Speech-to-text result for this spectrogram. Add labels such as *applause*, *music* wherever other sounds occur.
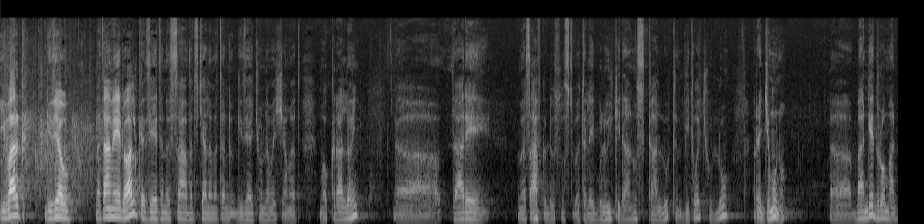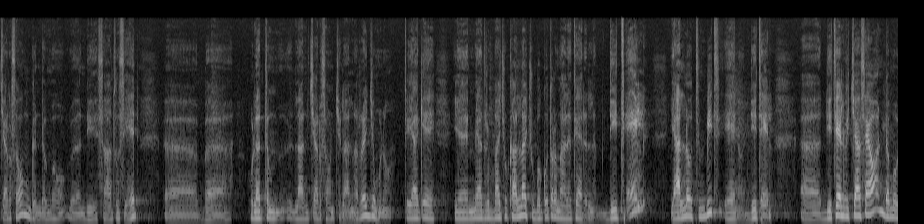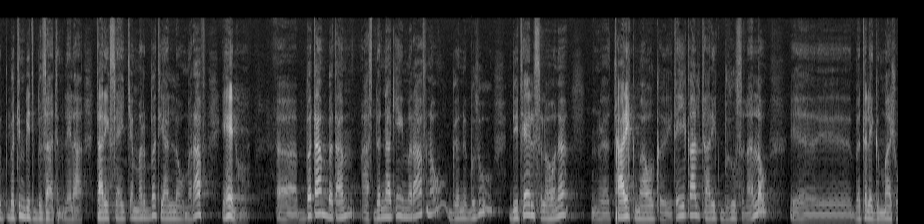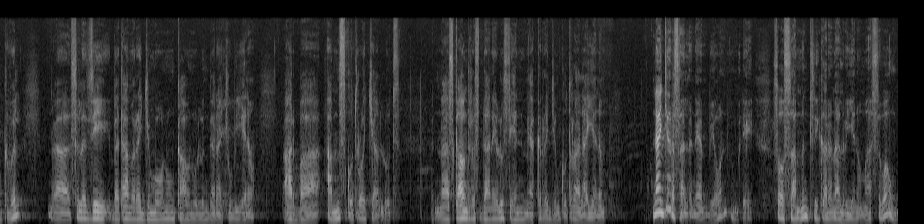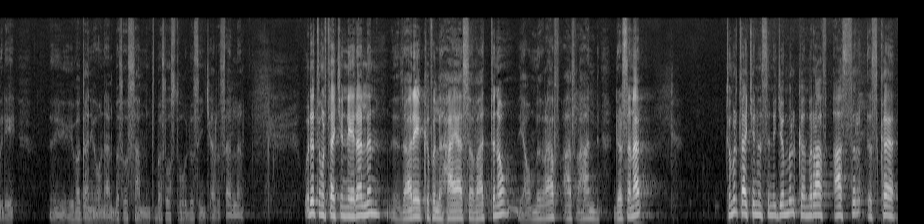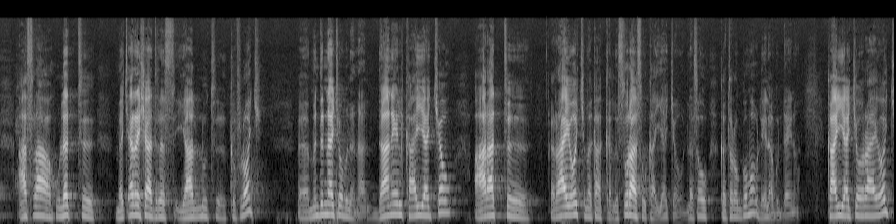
ይባርክ። ጊዜው በጣም ሄደዋል። ከዚህ የተነሳ በተቻለ መጠን ጊዜያችሁን ለመሻማት ሞክራለሁኝ። ዛሬ መጽሐፍ ቅዱስ ውስጥ በተለይ ብሉይ ኪዳን ውስጥ ካሉ ትንቢቶች ሁሉ ረጅሙ ነው። በአንዴ ድሮም አንጨርሰውም፣ ግን ደግሞ እንዲህ ሰዓቱ ሲሄድ በሁለትም ላንጨርሰው እንችላለን። ረጅሙ ነው። ጥያቄ የሚያድርባችሁ ካላችሁ በቁጥር ማለቴ አይደለም፣ detail ያለው ትንቢት ይሄ ነው። detail detail ብቻ ሳይሆን ደግሞ በትንቢት ብዛትም ሌላ ታሪክ ሳይጨመርበት ያለው ምዕራፍ ይሄ ነው። በጣም በጣም አስደናቂ ምዕራፍ ነው። ግን ብዙ detail ስለሆነ ታሪክ ማወቅ ይጠይቃል። ታሪክ ብዙ ስላለው በተለይ ግማሹ ክፍል ስለዚህ በጣም ረጅም መሆኑን ከአሁኑ ልንገራችሁ ብዬ ነው። አርባ አምስት ቁጥሮች አሉት እና እስካሁን ድረስ ዳንኤል ውስጥ ይህን የሚያክል ረጅም ቁጥር አላየንም እና እንጨርሳለን። ያም ቢሆን እንግዲህ ሶስት ሳምንት ይቀረናል ብዬ ነው ማስበው። እንግዲህ ይበቃን ይሆናል። በሶስት ሳምንት በሶስት ውስጥ እንጨርሳለን። ወደ ትምህርታችን እንሄዳለን። ዛሬ ክፍል ሀያ ሰባት ነው። ያው ምዕራፍ አስራ አንድ ደርሰናል። ትምህርታችንን ስንጀምር ከምዕራፍ አስር እስከ አስራ ሁለት መጨረሻ ድረስ ያሉት ክፍሎች ምንድናቸው ብለናል። ዳንኤል ካያቸው አራት ራእዮች መካከል እሱ ራሱ ካያቸው ለሰው ከተረጎመው ሌላ ጉዳይ ነው ካያቸው ራእዮች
